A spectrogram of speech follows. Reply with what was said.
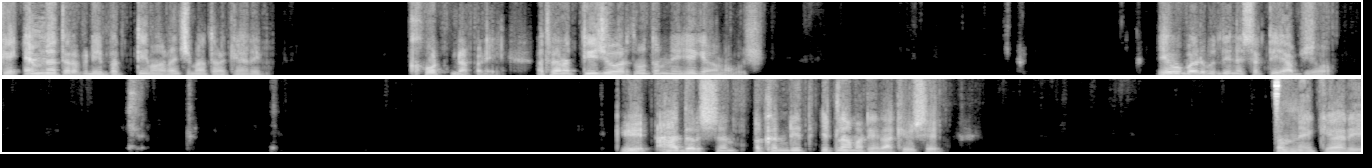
કે એમના તરફની ભક્તિમાં રંચ માત્ર ક્યારેક ખોટ ના પડે. અથવા એનો ત્રીજો અર્થ હું તમને એ કહેવા માંગુ છું. એવું બળબુદ્ધિ ને શક્તિ આપજો. કે આ દર્શન અખંડિત એટલા માટે રાખ્યું છે? તમને ક્યારે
